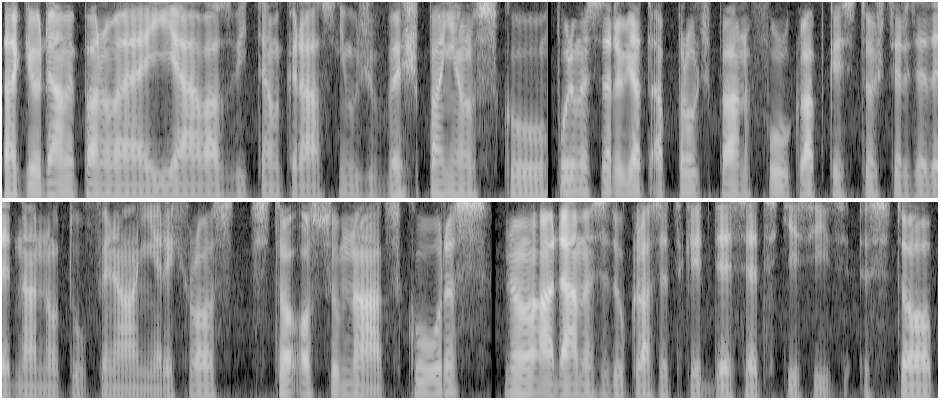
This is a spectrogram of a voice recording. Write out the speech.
Tak jo, dámy panové, já vás vítám krásně už ve Španělsku. Půjdeme se tady udělat approach plan full klapky 141 notů finální rychlost, 118 kurz, no a dáme si tu klasicky 10 000 stop.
